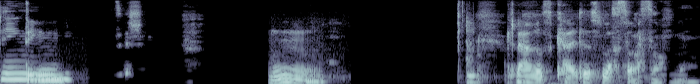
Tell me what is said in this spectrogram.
Ding. Ding. Sehr schön. Mm. Klares, kaltes Wasser. Wasser ne?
